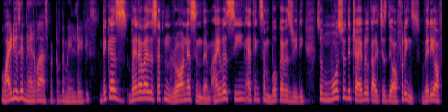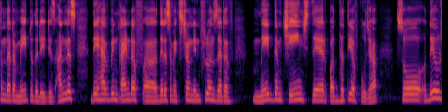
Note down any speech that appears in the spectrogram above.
Why do you say Bhairava aspect of the male deities? because Bhairava has a certain rawness in them. I was seeing, I think, some book I was reading. So most of the tribal cultures, the offerings, very often that are made to the deities, unless they have been kind of, uh, there is some external influence that have made them change their paddhati of puja. So they would,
